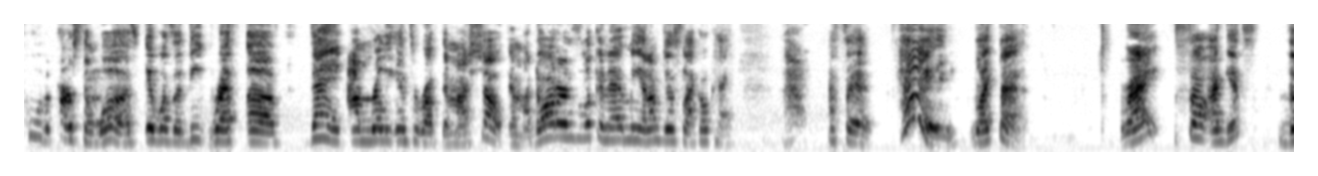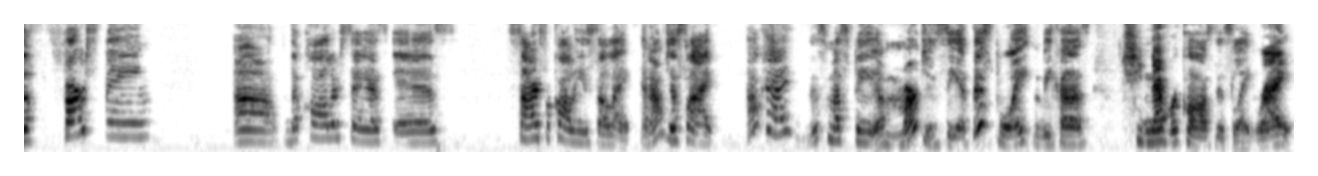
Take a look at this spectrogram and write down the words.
who the person was, it was a deep breath of, dang, I'm really interrupting my show. And my daughter is looking at me, and I'm just like, okay. I said, hey, like that. Right? So I get the first thing uh, the caller says is, sorry for calling you so late. And I'm just like, okay, this must be emergency at this point because she never calls this late, right?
